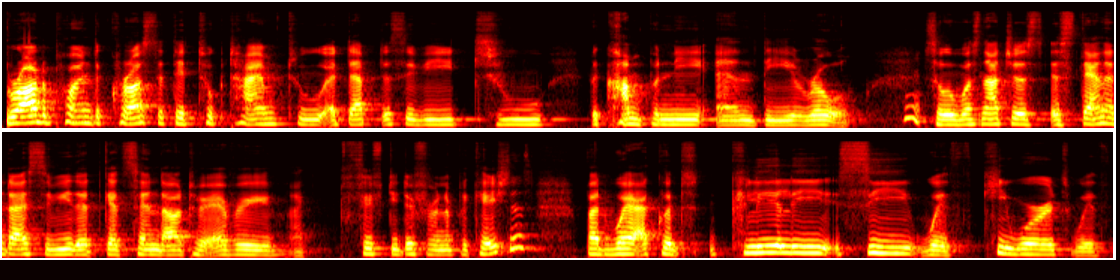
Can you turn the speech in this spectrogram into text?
brought a point across that they took time to adapt the CV to the company and the role. Hmm. So it was not just a standardized CV that gets sent out to every like 50 different applications, but where I could clearly see with keywords, with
